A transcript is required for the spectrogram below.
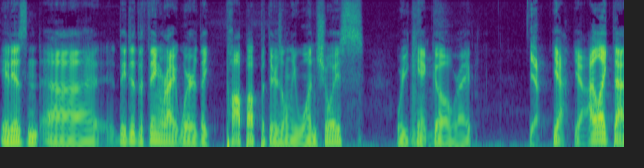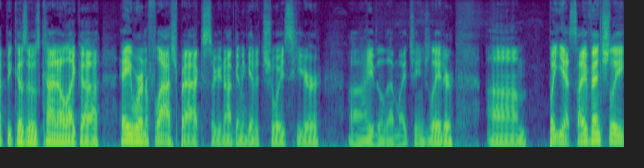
It is. Uh, they did the thing right where they pop up, but there's only one choice where you can't mm-hmm. go. Right. Yeah. Yeah, yeah. I like that because it was kind of like a hey, we're in a flashback, so you're not going to get a choice here, uh, even though that might change later. Um, but yes, I eventually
